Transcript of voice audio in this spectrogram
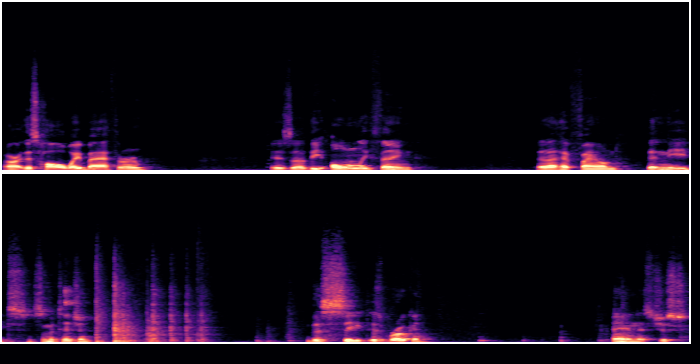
Alright, this hallway bathroom is uh, the only thing that I have found that needs some attention. This seat is broken and it's just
